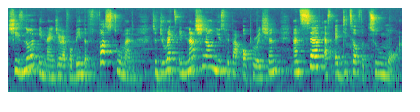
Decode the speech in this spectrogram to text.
She's known in Nigeria for being the first woman to direct a national newspaper operation and served as editor for two more.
